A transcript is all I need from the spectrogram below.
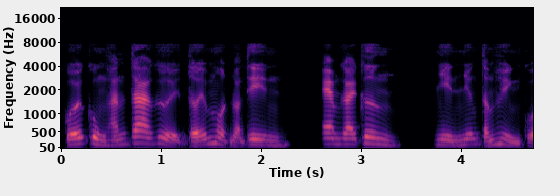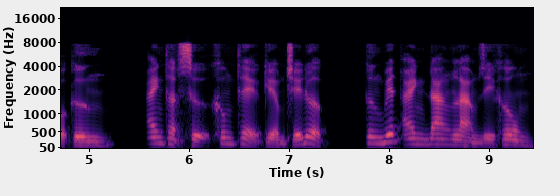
Cuối cùng hắn ta gửi tới một đoạn tin, em gái cưng, nhìn những tấm hình của cưng, anh thật sự không thể kiềm chế được, cưng biết anh đang làm gì không?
